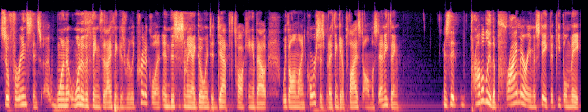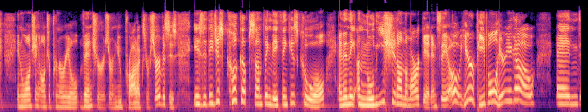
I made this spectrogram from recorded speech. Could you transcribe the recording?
So, for instance, one one of the things that I think is really critical, and, and this is something I go into depth talking about with online courses, but I think it applies to almost anything is that probably the primary mistake that people make in launching entrepreneurial ventures or new products or services is that they just cook up something they think is cool and then they unleash it on the market and say, "Oh, here people, here you go." And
